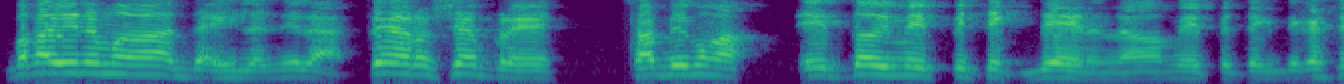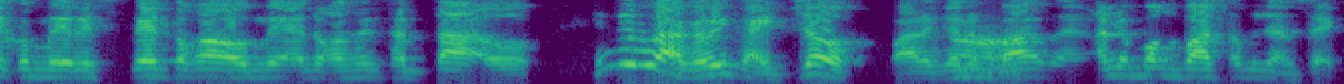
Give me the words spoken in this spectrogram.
Baka yun ang mga dahilan nila. Pero, syempre, sabi mo nga, ito may pitik din, no? May pitik din. Kasi kung may respeto ka o may ano ka sa isang tao, hindi mo gagawin kahit joke. Parang ganun Oo. ba? Ano bang basa mo dyan, Sek?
